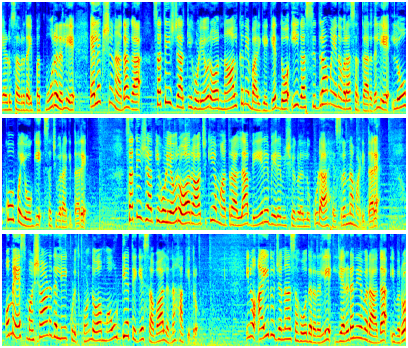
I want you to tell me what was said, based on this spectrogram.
ಎರಡು ಸಾವಿರದ ಇಪ್ಪತ್ತ್ ಮೂರರಲ್ಲಿ ಎಲೆಕ್ಷನ್ ಆದಾಗ ಸತೀಶ್ ಜಾರಕಿಹೊಳಿ ಅವರು ನಾಲ್ಕನೇ ಬಾರಿಗೆ ಗೆದ್ದು ಈಗ ಸಿದ್ದರಾಮಯ್ಯನವರ ಸರ್ಕಾರದಲ್ಲಿ ಲೋಕೋಪಯೋಗಿ ಸಚಿವರಾಗಿದ್ದಾರೆ. ಸತೀಶ್ ಜಾರಕಿಹೊಳಿ ಅವರು ರಾಜಕೀಯ ಮಾತ್ರ ಅಲ್ಲ, ಬೇರೆ ಬೇರೆ ವಿಷಯಗಳಲ್ಲೂ ಕೂಡ ಹೆಸರನ್ನ ಮಾಡಿದ್ದಾರೆ. ಒಮ್ಮೆ ಸ್ಮಶಾನದಲ್ಲಿ ಕುಳಿತುಕೊಂಡು ಮೌಢ್ಯತೆಗೆ ಸವಾಲನ್ನ ಹಾಕಿದ್ರು. ಇನ್ನು ಐದು ಜನ ಸಹೋದರರಲ್ಲಿ ಎರಡನೆಯವರಾದ ಇವರು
